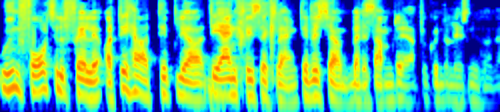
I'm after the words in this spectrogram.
uden fortilfælde, og det her, det, bliver, det er en krigserklæring. Det vidste jeg med det samme, da jeg begyndte at læse nyhederne.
